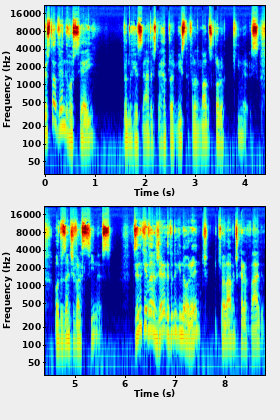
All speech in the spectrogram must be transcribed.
Deus está vendo você aí, dando risada de terraplanista, falando mal dos cloroquiners ou dos antivacinas, dizendo que evangélico é tudo ignorante e que Olavo de Carvalho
